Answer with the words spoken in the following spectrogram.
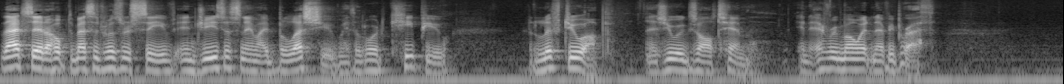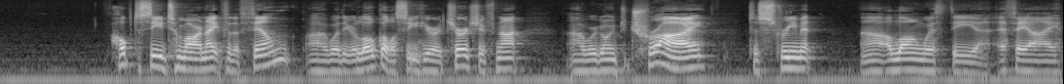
that's it. I hope the message was received. In Jesus' name, I bless you. May the Lord keep you and lift you up as you exalt Him in every moment and every breath. Hope to see you tomorrow night for the film. Uh, whether you're local, I'll see you here at church. If not, uh, we're going to try to stream it along with the uh, FAI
